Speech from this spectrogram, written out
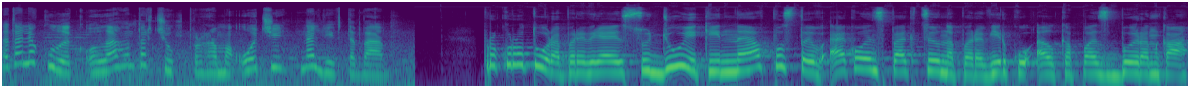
Наталя Кулик, Олег Гонтарчук, програма Очі на Львів. ТБ. Прокуратура перевіряє суддю, який не впустив екоінспекцію на перевірку ЛКП Збиранка.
